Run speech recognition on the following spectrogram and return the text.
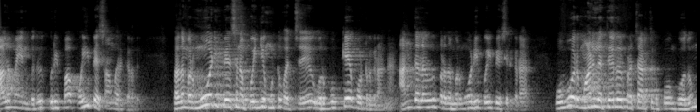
ஆளுமை என்பது குறிப்பாக பொய் பேசாமல் இருக்கிறது. பிரதமர் மோடி பேசின பொய்யை மட்டும் வச்சு ஒரு புக்கே போட்டிருக்கிறாங்க. அந்த அளவு பிரதமர் மோடி பொய் பேசியிருக்கிறார். ஒவ்வொரு மாநில தேர்தல் பிரச்சாரத்துக்கு போகும்போதும்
